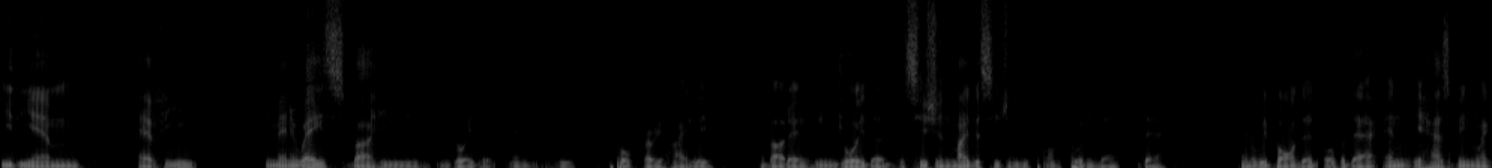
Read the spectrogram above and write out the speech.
EDM heavy in many ways, but he enjoyed it and he spoke very highly about it. He enjoyed the decision, my decision on putting that there, and we bonded over there. And it has been like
